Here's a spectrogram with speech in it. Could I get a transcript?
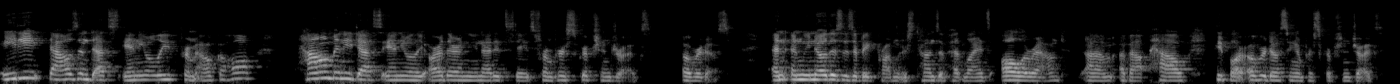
88,000 deaths annually from alcohol. How many deaths annually are there in the United States from prescription drugs overdose? And, and we know this is a big problem. There's tons of headlines all around um, about how people are overdosing on prescription drugs.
